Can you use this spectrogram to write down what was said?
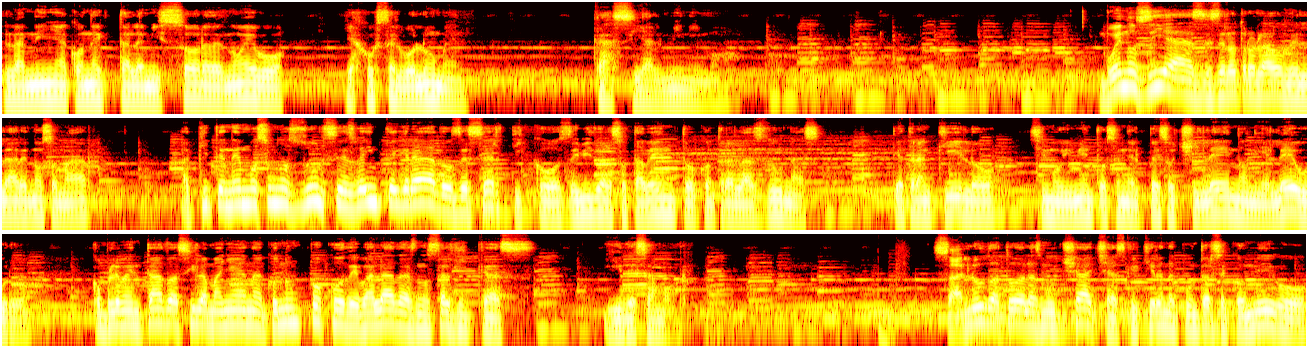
la niña conecta la emisora de nuevo y ajusta el volumen casi al mínimo. Buenos días desde el otro lado del arenoso mar. Aquí tenemos unos dulces 20 grados desérticos debido al sotavento contra las dunas. Día tranquilo, sin movimientos en el peso chileno ni el euro, complementado así la mañana con un poco de baladas nostálgicas y desamor. Saludo a todas las muchachas que quieran apuntarse conmigo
